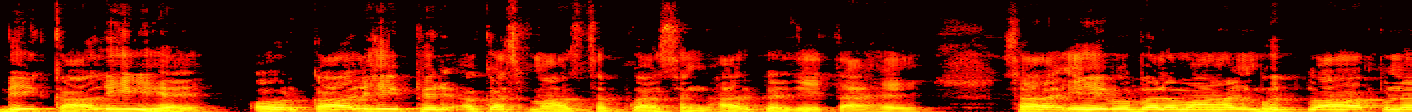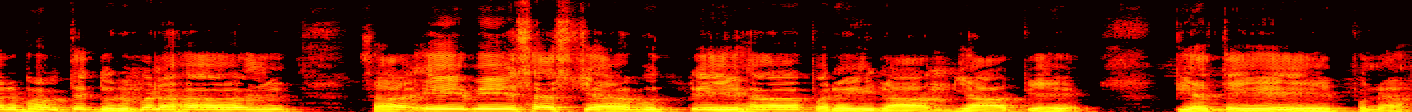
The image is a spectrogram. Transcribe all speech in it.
भी काल ही है। और काल ही फिर अकस्मात सबका संहार कर देता है। स एव बलवान भूत्वा पुनर्भवते दुर्बल। स एवेश भूतेह परैराध्याप्य प्यते पुनः।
